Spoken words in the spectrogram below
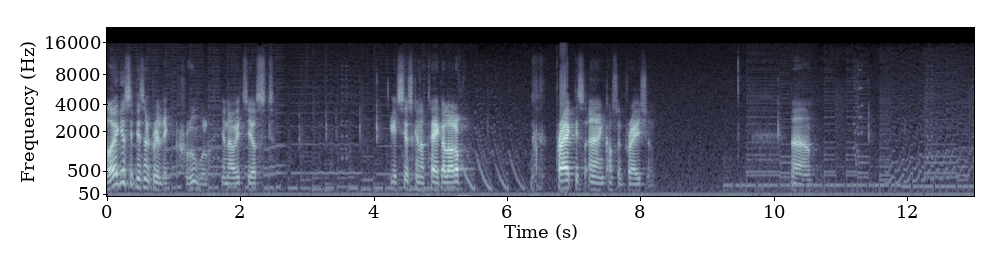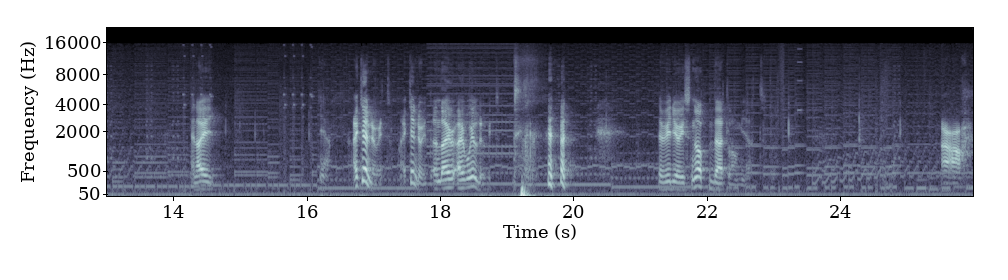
Well, I guess it isn't really cruel, you know, it's just... It's just gonna take a lot of practice and concentration. Um, and I... Yeah, I can do it. I can do it, and I, I will do it. the video is not that long yet. Ah.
